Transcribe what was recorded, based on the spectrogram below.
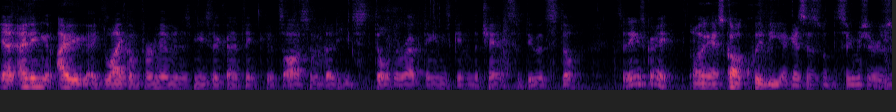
yeah, I think I, I like him for him and his music. I think it's awesome that he's still directing and he's getting the chance to do it still. So I think it's great. Oh yeah, it's called Quibi. I guess that's what the signature is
